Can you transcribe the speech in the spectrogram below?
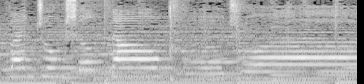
伴众生到客船。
